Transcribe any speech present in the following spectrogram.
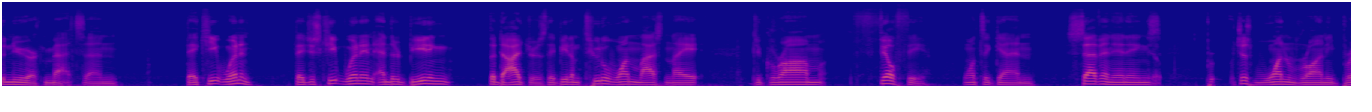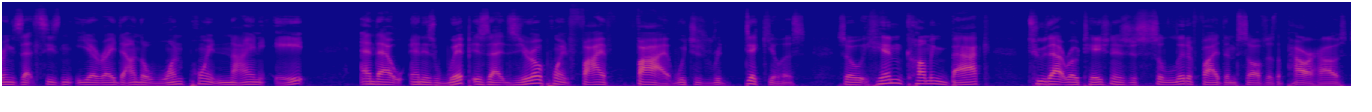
the New York Mets, and they keep winning. They just keep winning, and they're beating the Dodgers. They beat them two to one last night. Degrom, filthy once again. Seven innings, br- just one run. He brings that season ERA down to 1.98, and that and his WHIP is at 0.55, which is ridiculous. So him coming back to that rotation has just solidified themselves as a powerhouse.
